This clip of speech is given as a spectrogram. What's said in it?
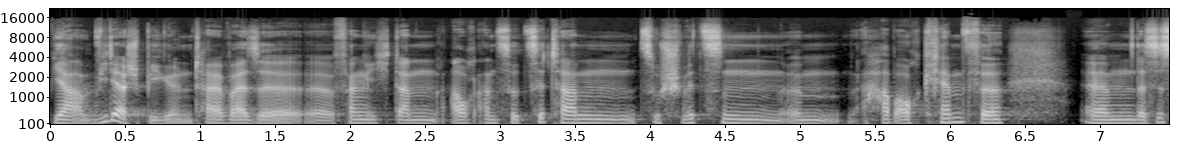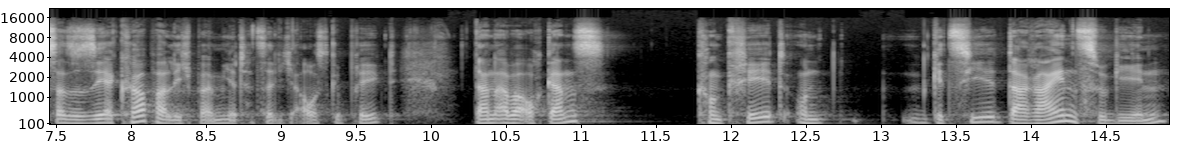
ja, widerspiegeln. Teilweise äh, fange ich dann auch an zu zittern, zu schwitzen, ähm, habe auch Krämpfe. Ähm, das ist also sehr körperlich bei mir tatsächlich ausgeprägt. Dann aber auch ganz konkret und gezielt da reinzugehen,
